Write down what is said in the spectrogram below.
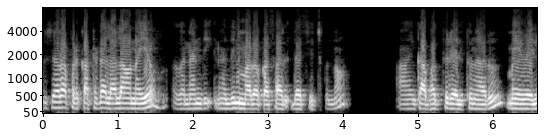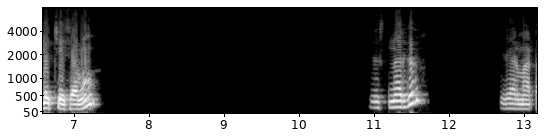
చూసారా అప్పుడు కట్టడాలు ఎలా ఉన్నాయో? ఒక నంది నందిని మరొకసారి దర్శించుకుందాం. ఇంకా భక్తులు వెళ్తున్నారు. మేము వెళ్ళొచ్చేసాము. చూస్తున్నారుగా ఇదన్నమాట.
